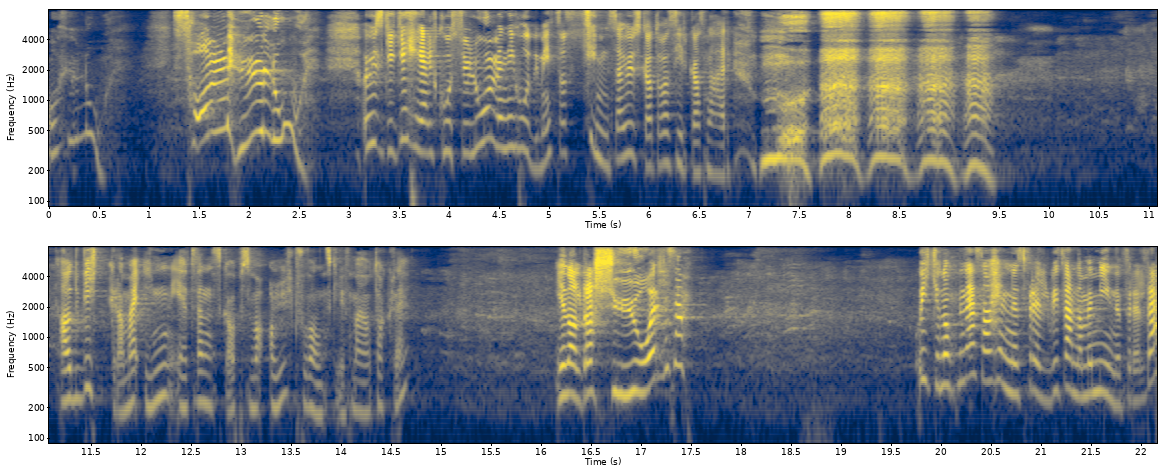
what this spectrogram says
Og hun lo. Som hun lo! Jeg husker ikke helt hvordan hun lo, men i hodet mitt så syns jeg husker at det var cirka sånn her Jeg hadde vikla meg inn i et vennskap som var altfor vanskelig for meg å takle. I en alder av sju år, liksom. Og ikke nok med det, så har hennes foreldre blitt venner med mine foreldre.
